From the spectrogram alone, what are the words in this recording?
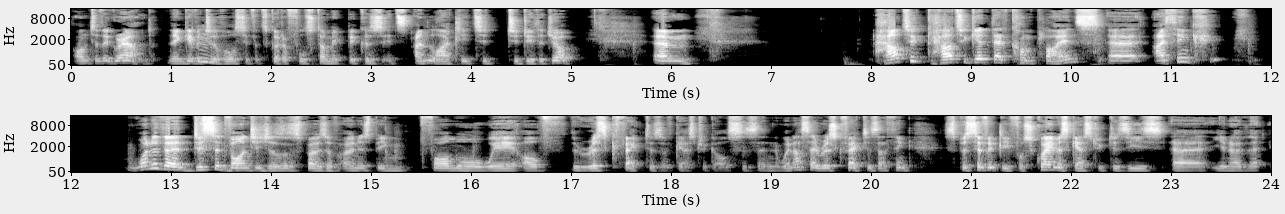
onto the ground, then give it mm. to a hmm. horse if it's got a full stomach because it's unlikely to to do the job. Um, how to how to get that compliance? Uh, I think one of the disadvantages, I suppose, of owners being far more aware of the risk factors of gastric ulcers, and when I say risk factors, I think specifically for squamous gastric disease, uh, you know, that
